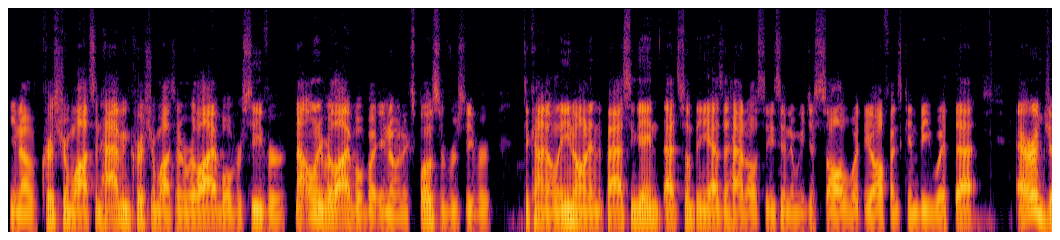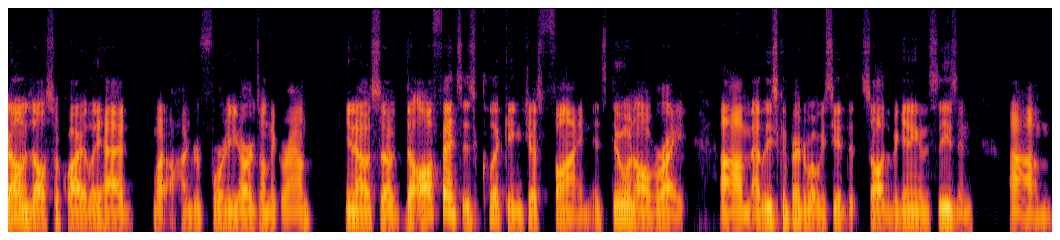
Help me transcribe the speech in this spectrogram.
you know, Christian Watson having Christian Watson, a reliable receiver, not only reliable, but you know, an explosive receiver to kind of lean on in the passing game. That's something he hasn't had all season, and we just saw what the offense can be with that. Aaron Jones also quietly had what 140 yards on the ground. You know, so the offense is clicking just fine. It's doing all right, um, at least compared to what we see at the, saw at the beginning of the season. Um,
